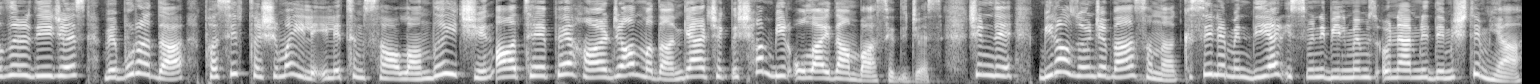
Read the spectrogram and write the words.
hızlıdır diyeceğiz ve burada pasif taşıma ile iletim sağlandığı için ATP harcanmadan gerçekleşen bir olaydan bahsedeceğiz. Şimdi biraz önce ben sana ksilemin diğer ismini bilmemiz önemli demiştim ya.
